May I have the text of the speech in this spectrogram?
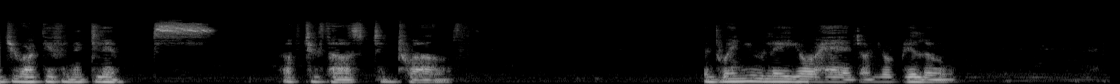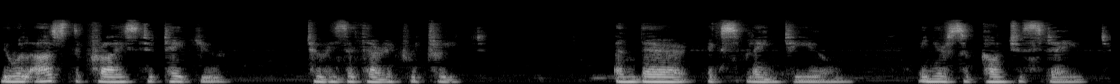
And you are given a glimpse of 2012. And when you lay your head on your pillow, you will ask the Christ to take you to his etheric retreat and there explain to you in your subconscious state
